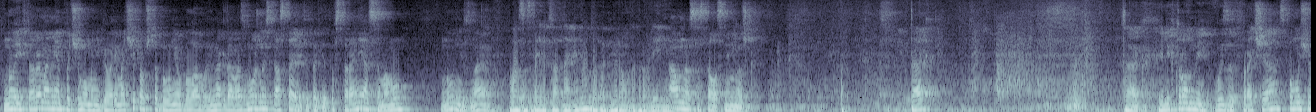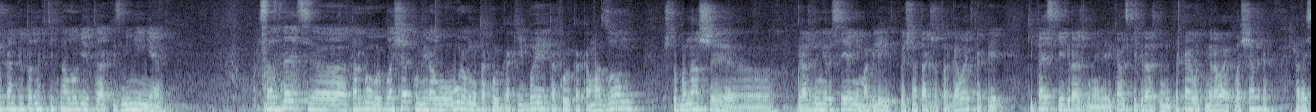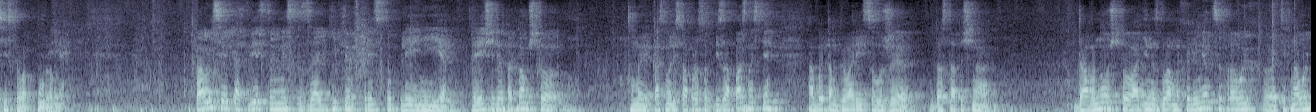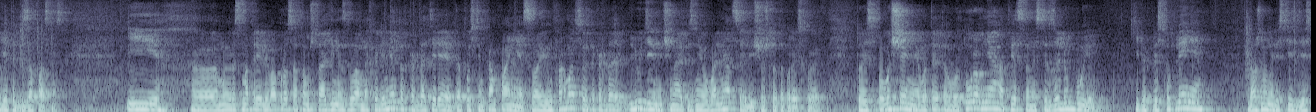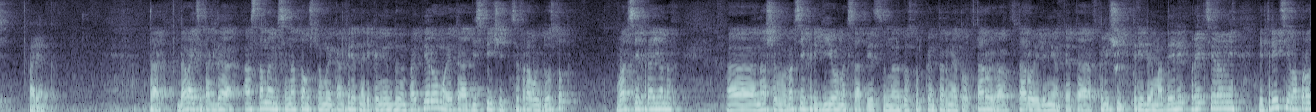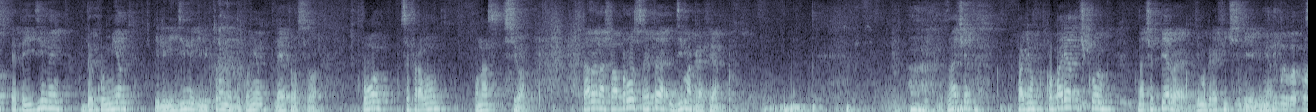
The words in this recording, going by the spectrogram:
ну и второй момент, почему мы не говорим о чипах, чтобы у него была иногда возможность оставить это где-то в стороне, а самому, ну, не знаю. У вас остается одна минута по первому направлению. А у нас осталось немножко. Так. Так, электронный вызов врача с помощью компьютерных технологий. Так, изменение. Создать э, торговую площадку мирового уровня, такую как eBay, такую как Amazon, чтобы наши э, граждане-россияне могли точно так же торговать, как и китайские граждане, американские граждане. Такая вот мировая площадка российского уровня. Повысить ответственность за гиперпреступление. Речь идет о том, что мы коснулись вопросов безопасности. Об этом говорится уже достаточно давно, что один из главных элементов цифровых э, технологий – это безопасность. И э, мы рассмотрели вопрос о том, что один из главных элементов, когда теряет, допустим, компания свою информацию, это когда люди начинают из нее увольняться или еще что-то происходит. То есть повышение вот этого вот уровня ответственности за любые киберпреступления должно навести здесь порядок. Так, давайте тогда остановимся на том, что мы конкретно рекомендуем по первому. Это обеспечить цифровой доступ во всех районах, э, нашего, во всех регионах, соответственно, доступ к интернету. Второй, второй элемент – это включить 3D-модели в проектировании. И третий вопрос – это единый документ или единый электронный документ для этого всего. По цифровому у нас все. Второй наш вопрос – это демография. Значит, пойдем по порядочку. Значит, первое – демографический элемент.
